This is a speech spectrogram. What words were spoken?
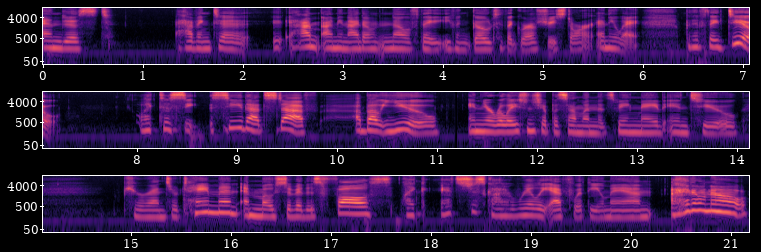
and just having to. I mean, I don't know if they even go to the grocery store anyway, but if they do, like to see see that stuff about you in your relationship with someone that's being made into pure entertainment and most of it is false, like it's just got to really F with you, man. I don't know.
